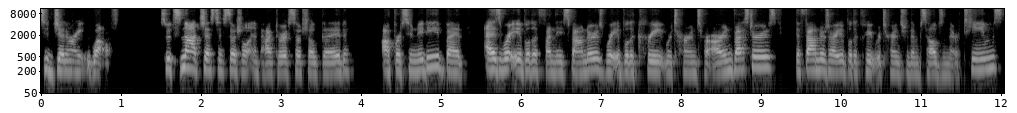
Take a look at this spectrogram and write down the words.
to generate wealth. So it's not just a social impact or a social good opportunity, but as we're able to fund these founders, we're able to create returns for our investors. The founders are able to create returns for themselves and their teams.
